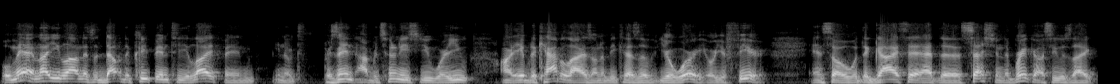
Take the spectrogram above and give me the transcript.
Well, man, now you're allowing this doubt to creep into your life and you know present opportunities to you where you aren't able to capitalize on it because of your worry or your fear. And so, what the guy said at the session, the breakouts, he was like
